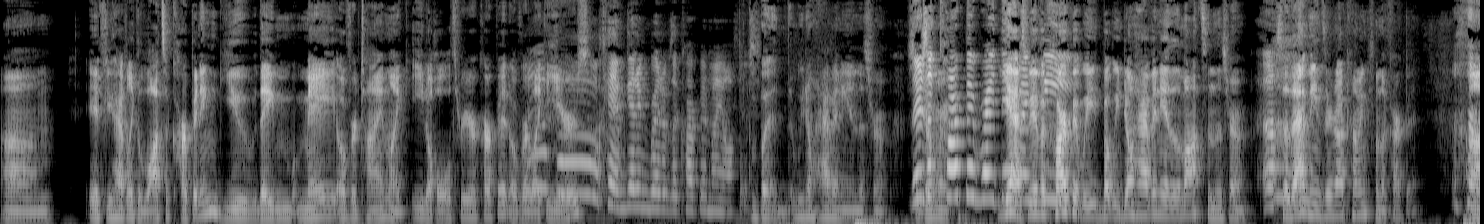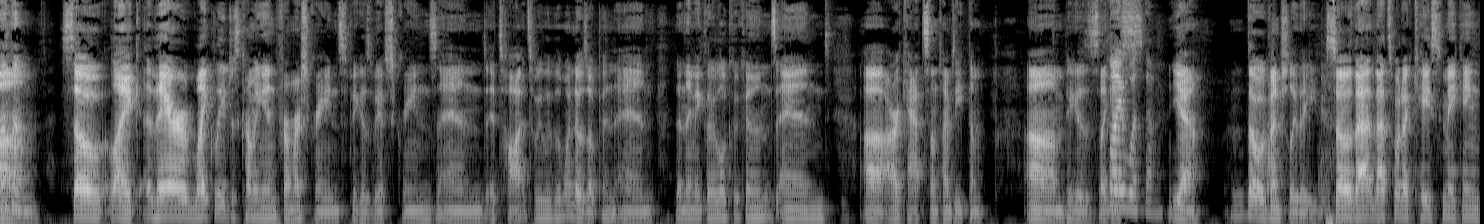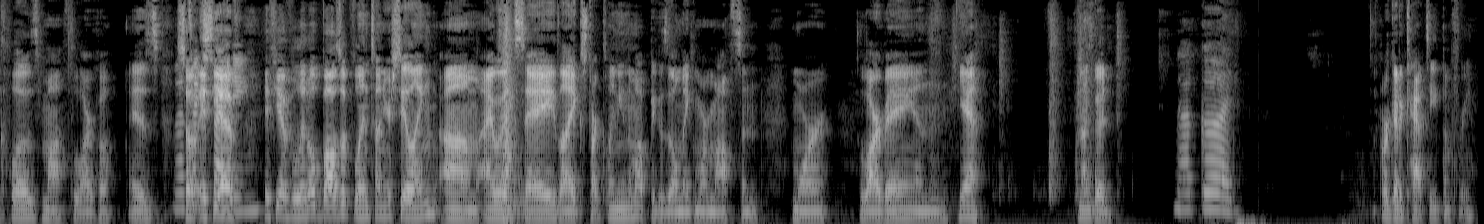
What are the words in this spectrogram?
Um, if you have like lots of carpeting, you they may over time like eat a hole through your carpet over like years. Oh, okay, I'm getting rid of the carpet in my office. But we don't have any in this room. So There's a worry. carpet right there. Yes, we have a carpet. We but we don't have any of the moths in this room. Ugh. So that means they're not coming from the carpet. Um, so like they're likely just coming in from our screens because we have screens and it's hot, so we leave the windows open, and then they make their little cocoons, and uh, our cats sometimes eat them. Um, because I guess play guess with them. yeah, though eventually they eat. So that that's what a case making clothes moth larva is. That's so if you have if you have little balls of lint on your ceiling, um, I would say like start cleaning them up because they'll make more moths and more larvae and yeah, not good. Not good. Or get a cat to eat them for you.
